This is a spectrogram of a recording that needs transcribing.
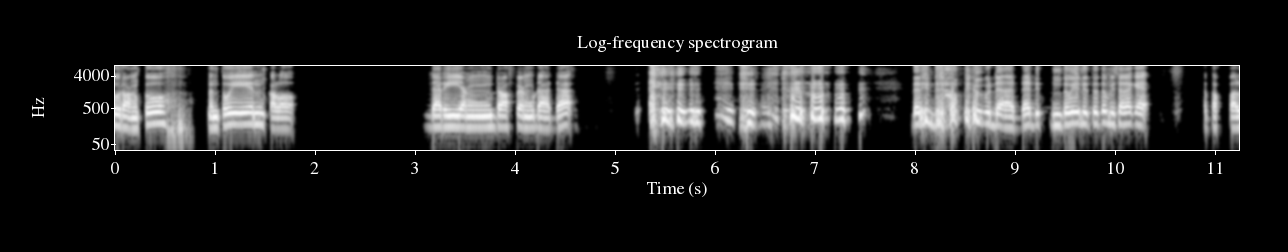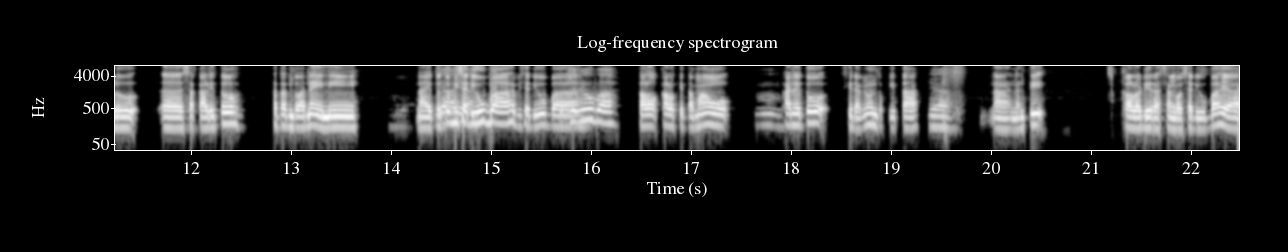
orang tuh nentuin kalau dari yang draft yang udah ada dari draft yang udah ada ditentuin. Itu tuh misalnya kayak ketok palu eh, sekali tuh ketentuannya ini. Nah itu Ya, tuh bisa ya. diubah bisa diubah. Bisa diubah. Kalau kalau kita mau Hmm, kan itu sidangnya untuk kita. Ya nah nanti kalau dirasa nggak usah diubah ya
